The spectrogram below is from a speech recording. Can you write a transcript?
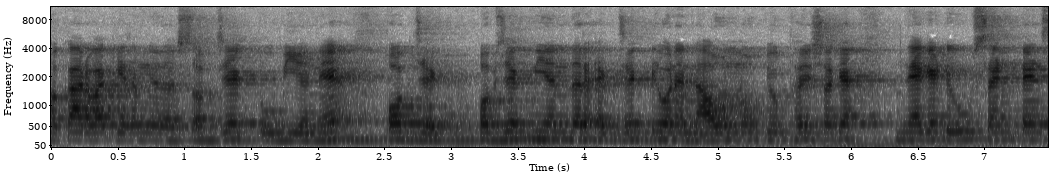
હકાર વાક્ય તમને સબ્જેક્ટ ટુ બી અને ઓબ્જેક્ટ ઓબ્જેક્ટની અંદર એક્ઝેક્ટિવ અને નાઉનનો ઉપયોગ થઈ શકે. નેગેટિવ સેન્ટેન્સ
